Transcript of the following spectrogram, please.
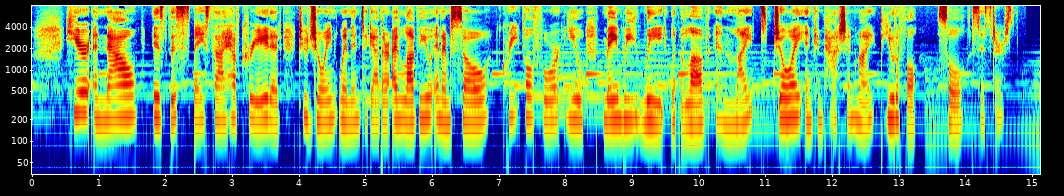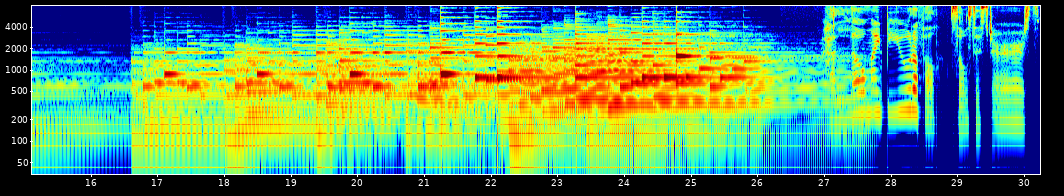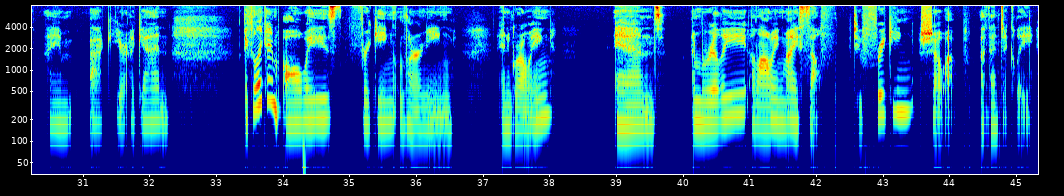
Here and now is this space that I have created to join women together. I love you and I'm so grateful for you. May we lead with love and light, joy and compassion, my beautiful soul sisters. Beautiful soul sisters. I'm back here again. I feel like I'm always freaking learning and growing, and I'm really allowing myself to freaking show up authentically.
